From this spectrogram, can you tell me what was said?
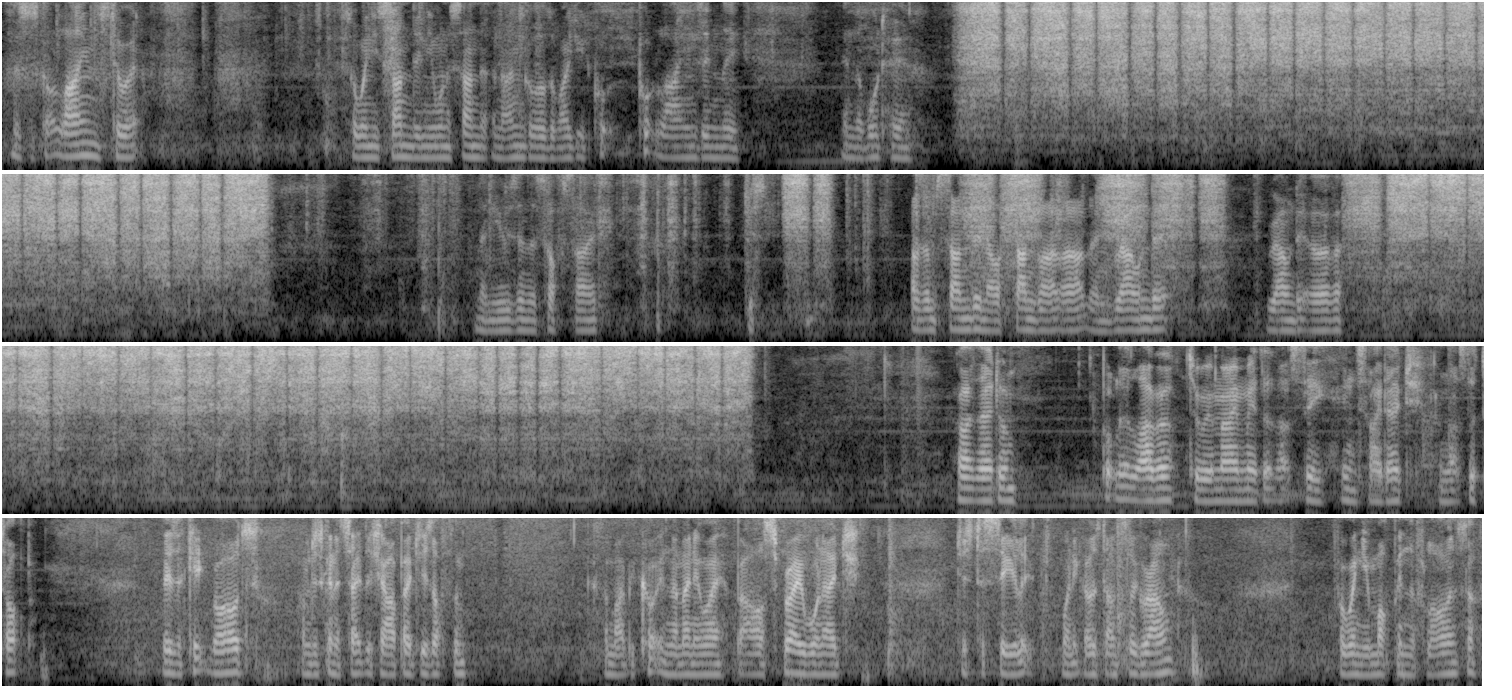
This has got lines to it so when you're sanding you want to sand at an angle otherwise you put put lines in the in the wood here. And then using the soft side. Just as I'm sanding I'll sand like that then round it round it over Right, they're done. Put a little arrow to remind me that that's the inside edge and that's the top. These are kickboards. I'm just going to take the sharp edges off them because I might be cutting them anyway. But I'll spray one edge just to seal it when it goes down to the ground for when you're mopping the floor and stuff.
